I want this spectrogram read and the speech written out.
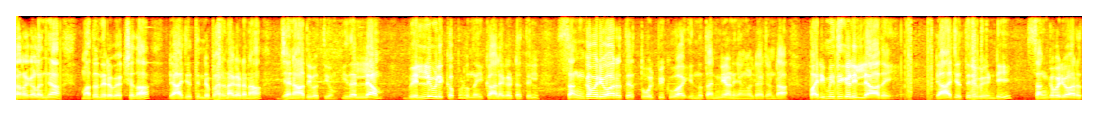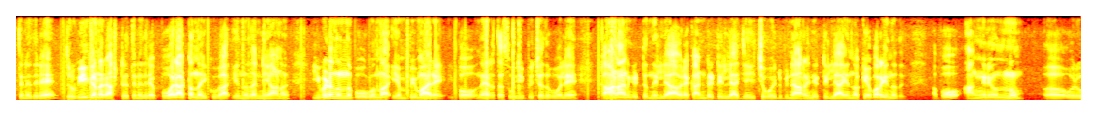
കറകളഞ്ഞ മതനിരപേക്ഷത രാജ്യത്തിന്റെ ഭരണഘടന ജനാധിപത്യം ഇതെല്ലാം വെല്ലുവിളിക്കപ്പെടുന്ന ഈ കാലഘട്ടത്തിൽ സംഘപരിവാരത്തെ തോൽപ്പിക്കുക എന്ന് തന്നെയാണ് ഞങ്ങളുടെ അജണ്ട. പരിമിതികളില്ലാതെ രാജ്യത്തിന് വേണ്ടി സംഘപരിവാരത്തിനെതിരെ ധ്രുവീകരണ രാഷ്ട്രീയത്തിനെതിരെ പോരാട്ടം നയിക്കുക എന്ന് തന്നെയാണ് ഇവിടെ നിന്ന് പോകുന്ന എം പിമാരെ ഇപ്പോൾ നേരത്തെ സൂചിപ്പിച്ചതുപോലെ കാണാൻ കിട്ടുന്നില്ല അവരെ കണ്ടിട്ടില്ല ജയിച്ചു പോയിട്ട് പിന്നെ അറിഞ്ഞിട്ടില്ല എന്നൊക്കെ പറയുന്നത്. അപ്പോൾ അങ്ങനെയൊന്നും ഒരു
